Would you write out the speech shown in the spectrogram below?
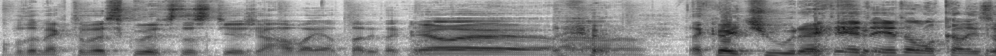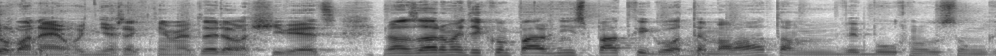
A potom jak to ve skutečnosti je, že Havaj a tady takový, Jo, jo, jo, ano, ano. takový čůrek. Je, je to lokalizované hodně, řekněme, to je další věc. No a zároveň teď pár dní zpátky Guatemala, tam vybuchnul sung,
